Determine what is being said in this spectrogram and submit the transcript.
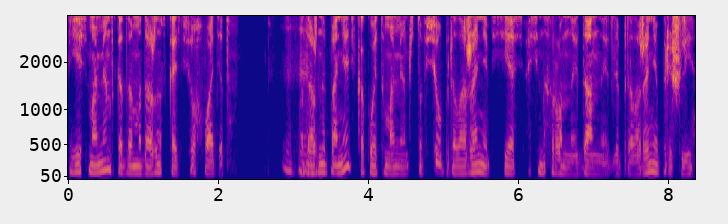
есть момент, когда мы должны сказать, все, хватит. Мы должны понять в какой-то момент, что все приложение, все асинхронные данные для приложения пришли.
